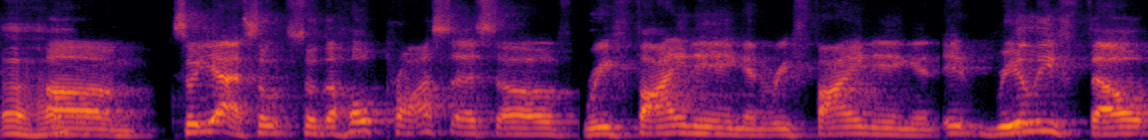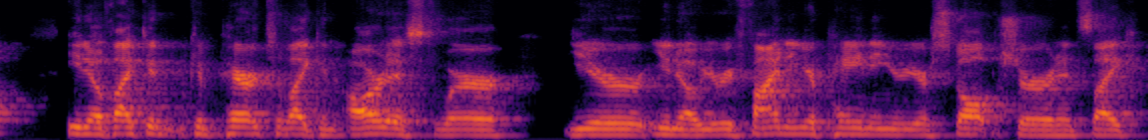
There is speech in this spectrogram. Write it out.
Uh-huh. Um, so yeah, so so the whole process of refining and refining, and it really felt, you know, if I could compare it to like an artist where you're, you know, you're refining your painting or your sculpture, and it's like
